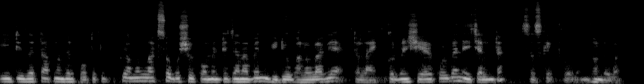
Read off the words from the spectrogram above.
এই টিজারটা আপনাদের কতটুকু কেমন লাগছে অবশ্যই কমেন্টে জানাবেন। ভিডিও ভালো লাগলে একটা লাইক করবেন, শেয়ার করবেন, এই চ্যানেলটা সাবস্ক্রাইব করবেন। ধন্যবাদ।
